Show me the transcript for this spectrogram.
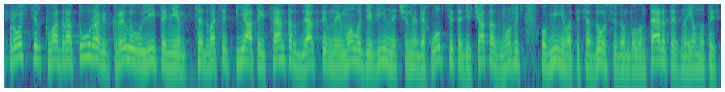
простір Квадратура відкрили у Літині. Це 25-й центр для активної молоді Вінниччини, де хлопці та дівчата зможуть обмінюватися досвідом, волонтерити, знайомитись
